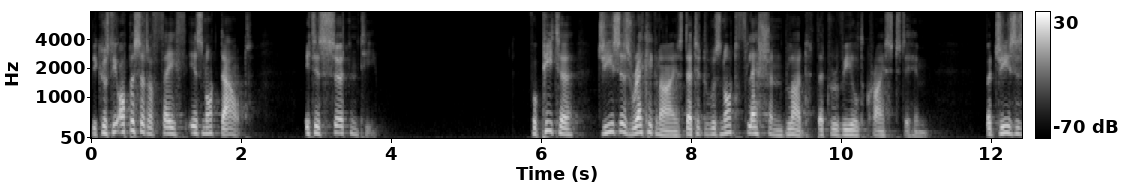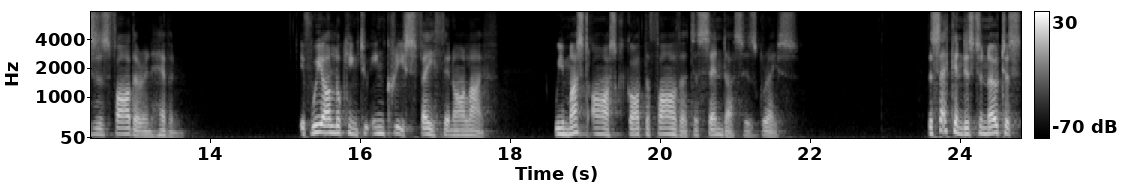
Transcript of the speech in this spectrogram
Because the opposite of faith is not doubt, it is certainty. For Peter, Jesus recognized that it was not flesh and blood that revealed Christ to him, but Jesus' Father in heaven if we are looking to increase faith in our life, we must ask God the Father to send us His grace. The second is to notice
